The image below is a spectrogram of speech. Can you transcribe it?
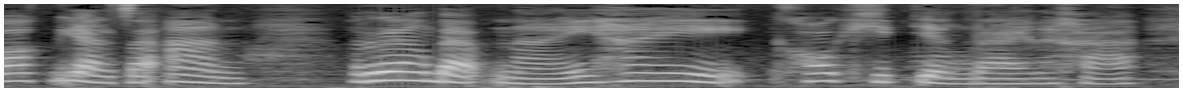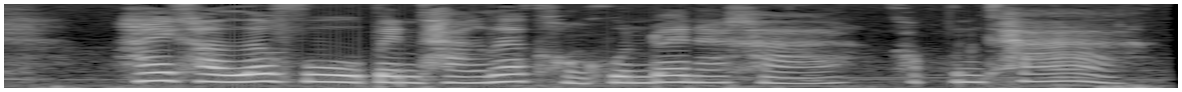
ว่าอยากจะอ่านเรื่องแบบไหนให้ข้อคิดอย่างไรนะคะ ให้ Colorful เป็นทางเลือกของคุณด้วยนะคะ ขอบคุณค่ะ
